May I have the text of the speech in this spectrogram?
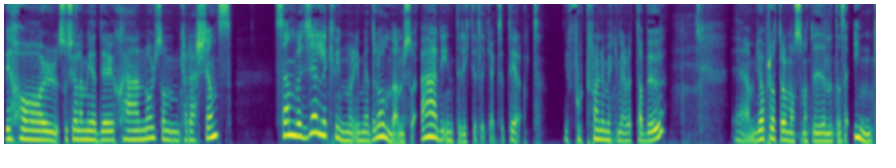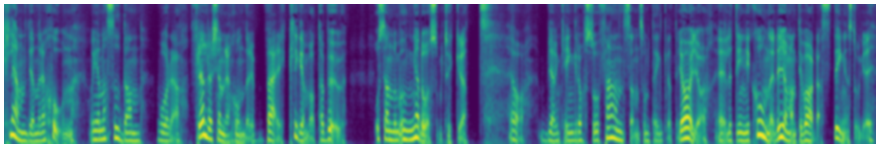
Vi har sociala medier-stjärnor som Kardashians Sen vad gäller kvinnor i medelåldern så är det inte riktigt lika accepterat. Det är fortfarande mycket mer av ett tabu. Ehm, jag pratar om oss som att vi är en liten så inklämd generation. Å ena sidan våra föräldrars generation där det verkligen var tabu. Och sen de unga då som tycker att ja, Bianca Ingrosso-fansen som tänker att ja, ja, eh, lite injektioner, det gör man till vardags. Det är ingen stor grej.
